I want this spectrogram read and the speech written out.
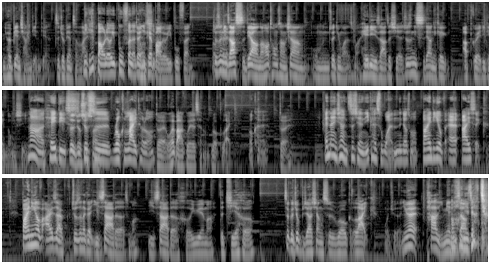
你会变强一点点，这就变成 light。你可以保留一部分的东对，你可以保。留一部分，就是你只要死掉，然后通常像我们最近玩的什么 Hades 啊这些，就是你死掉你可以 upgrade 一点东西。那 Hades 这就是是 Rock Light 咯。对，我会把它归类成 roguelite。OK，对哎，那你像你之前一开始玩的那叫什么 Binding of Isaac？，Binding of Isaac 就是那个以撒的什么以撒的合约吗的结合，这个就比较像是 roguelike，我觉得，因为它里面你知道，哦，你这样讲，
